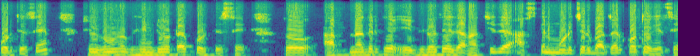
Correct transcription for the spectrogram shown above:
করতেছে সেরকম ভাবে ভেন্ডিওটা করতেছে। তো আপনাদেরকে এই ভিডিওতে জানাচ্ছি যে আজকের মরিচের বাজার কত গেছে।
